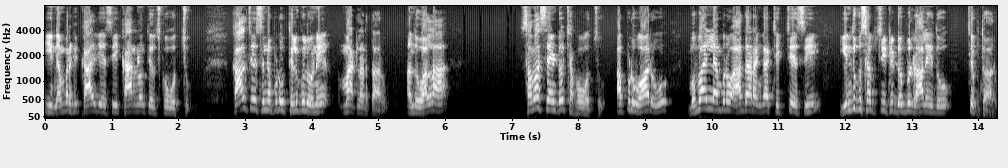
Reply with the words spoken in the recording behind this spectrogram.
ఈ నెంబర్కి కాల్ చేసి కారణం తెలుసుకోవచ్చు. కాల్ చేసినప్పుడు తెలుగులోనే మాట్లాడతారు. అందువల్ల సమస్య ఏంటో చెప్పవచ్చు. అప్పుడు వారు మొబైల్ నెంబరు ఆధారంగా చెక్ చేసి ఎందుకు సబ్సిడీ డబ్బులు రాలేదు చెప్తారు.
